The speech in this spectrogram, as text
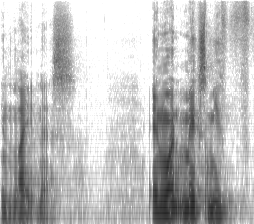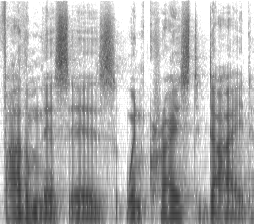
in lightness. And what makes me fathom this is when Christ died,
